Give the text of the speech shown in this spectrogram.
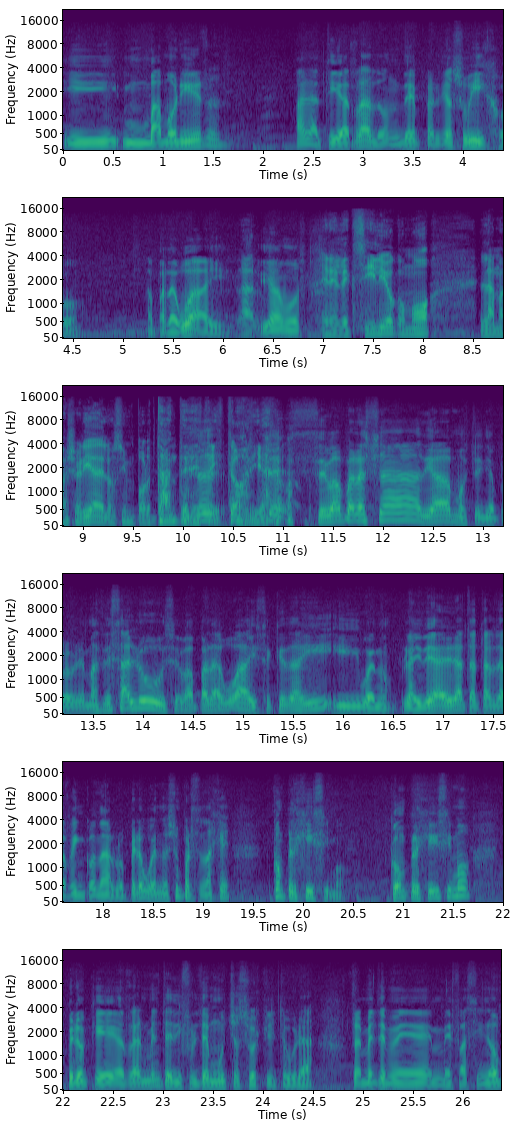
y va a morir a la tierra donde perdió a su hijo, a Paraguay, digamos. En el exilio como la mayoría de los importantes de esta historia. Se, va para allá, digamos, tenía problemas de salud, se va a Paraguay, se queda ahí y bueno, la idea era tratar de arrinconarlo. Pero bueno, es un personaje complejísimo, complejísimo, pero que realmente disfruté mucho su escritura. Realmente me, me, fascinó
